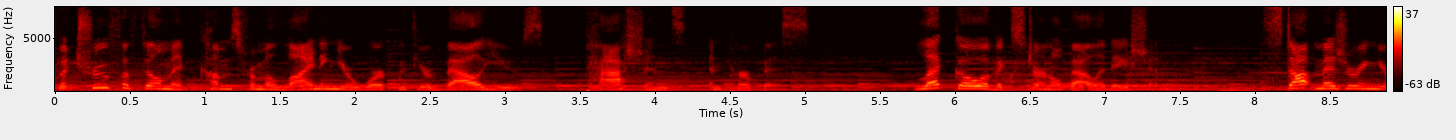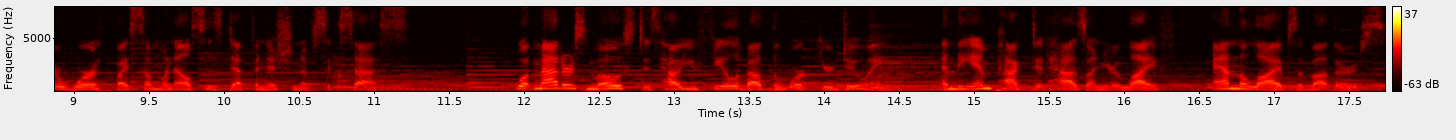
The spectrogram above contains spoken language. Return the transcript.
But true fulfillment comes from aligning your work with your values, passions, and purpose. Let go of external validation. Stop measuring your worth by someone else's definition of success. What matters most is how you feel about the work you're doing and the impact it has on your life and the lives of others.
